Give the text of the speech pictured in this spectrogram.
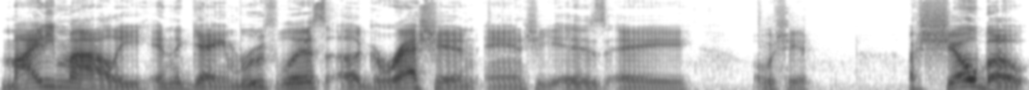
Mighty Molly in the game. Ruthless Aggression, and she is a... What was she? A showboat.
